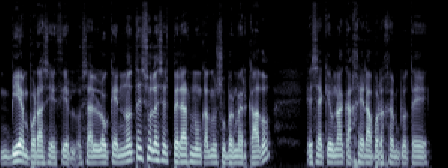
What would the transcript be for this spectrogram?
bien, por así decirlo. O sea, lo que no te sueles esperar nunca de un supermercado, que sea que una cajera, por ejemplo, te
